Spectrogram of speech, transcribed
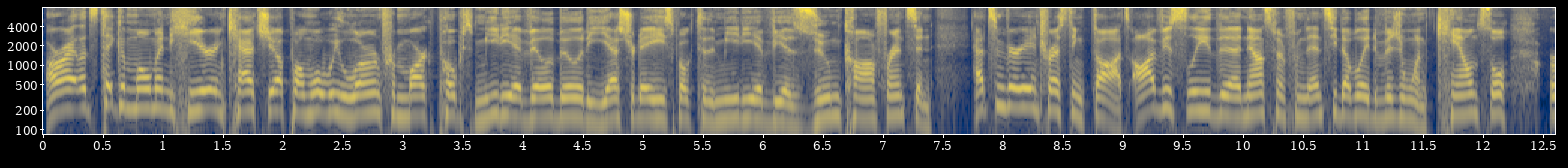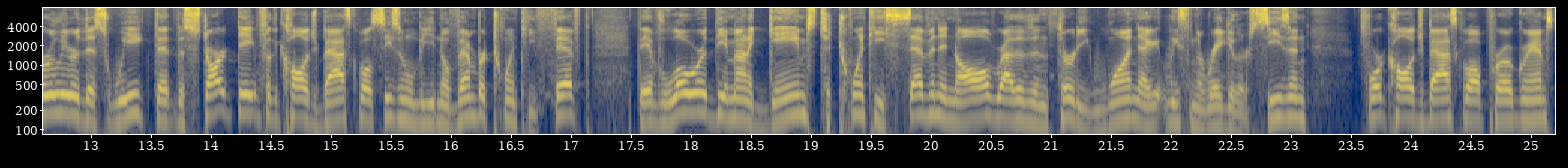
All right, let's take a moment here and catch up on what we learned from Mark Pope's media availability yesterday. He spoke to the media via Zoom conference and had some very interesting thoughts. Obviously, the announcement from the NCAA Division One Council earlier this week that the start date for the college basketball season will be November 25th. They have lowered the amount of games to 27 in all rather than 31, at least in the regular season for college basketball programs.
